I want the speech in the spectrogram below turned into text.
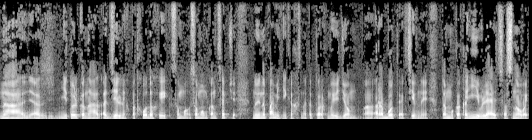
на, э, не только на отдельных подходах и само, самом концепте, но и на памятниках, на которых мы ведем э, работы активные, тому как они являются основой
